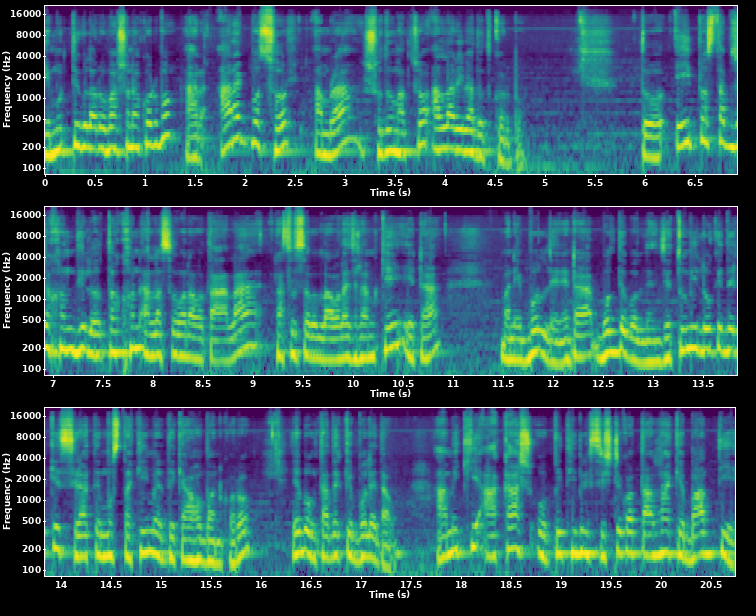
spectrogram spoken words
এই মূর্তিগুলোর উপাসনা করব আর আর এক বছর আমরা শুধুমাত্র আল্লাহর ইবাদত করব। তো এই প্রস্তাব যখন দিল, তখন আল্লাহ সুবাহ তালা রাসুল সাল্লাহ আলাইসাল্লামকে এটা মানে বললেন, এটা বলতে বললেন যে, তুমি লোকেদেরকে সিরাতে মুস্তাকিমের দিকে আহ্বান করো এবং তাদেরকে বলে দাও, আমি কি আকাশ ও পৃথিবীর সৃষ্টিকর্তা আল্লাহকে বাদ দিয়ে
